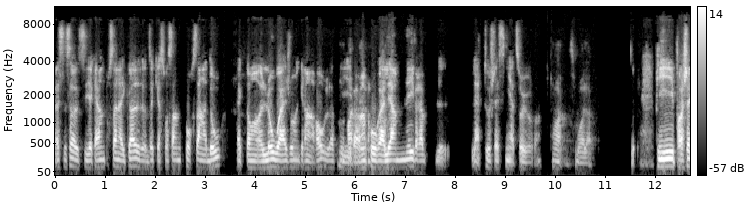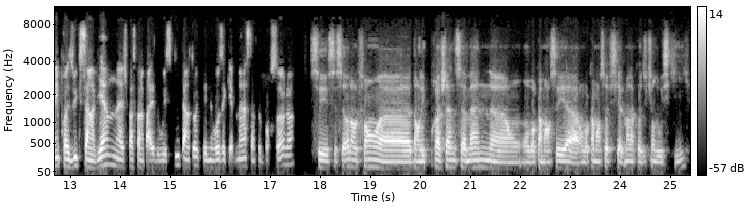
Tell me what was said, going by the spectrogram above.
Ben, c'est ça, s'il y a 40% d'alcool, ça veut dire qu'il y a 60% d'eau. Fait que ton l'eau a joué un grand rôle. Là, puis vraiment pour aller amener vraiment la touche, la signature. Oui, voilà. Puis, prochains produits qui s'en viennent, je pense qu'on a parlé de whisky tantôt avec tes nouveaux équipements, c'est un peu pour ça. là. C'est ça. Dans le fond, euh, dans les prochaines semaines, euh, on, va commencer on va commencer officiellement la production de whisky.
